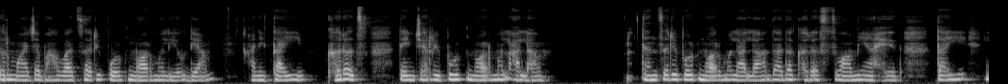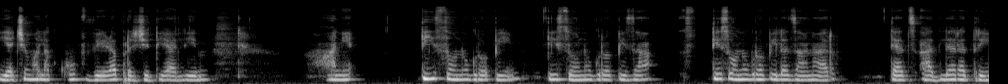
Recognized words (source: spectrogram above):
तर माझ्या भावाचा रिपोर्ट नॉर्मल येऊ द्या. आणि ताई खरंच त्यांच्या रिपोर्ट नॉर्मल आला. त्यांचा रिपोर्ट नॉर्मल आला? दादा खरंच स्वामी आहेत. ताई याची मला खूप वेळा प्रचिती आली. आणि ती सोनोग्रोपी ती सोनोग्रोपी जा ती सोनोग्राफीला जाणार त्याच आदल्या रात्री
